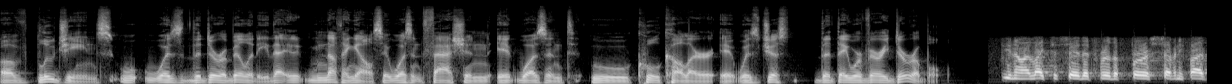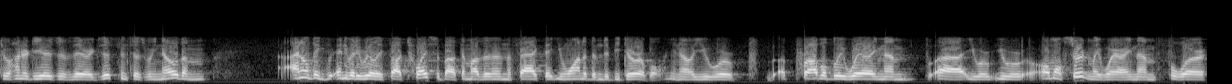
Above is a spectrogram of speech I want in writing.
of blue jeans w- was the durability. That it, nothing else. It wasn't fashion. It wasn't ooh cool color. It was just that they were very durable. You know, I like to say that for the first 75 to 100 years of their existence as we know them, I don't think anybody really thought twice about them, other than the fact that you wanted them to be durable. You know, you were probably wearing them. Uh, you were you were almost certainly wearing them for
